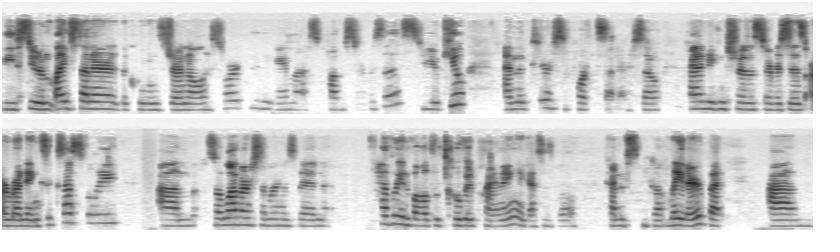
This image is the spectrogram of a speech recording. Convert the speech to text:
the Student Life Center, the Queen's Journal, historically the AMS Pub Services, Studio Q, and the Peer Support Center. So kind of making sure the services are running successfully. Um, so a lot of our summer has been heavily involved with COVID planning, I guess as we'll kind of speak on later, but um,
